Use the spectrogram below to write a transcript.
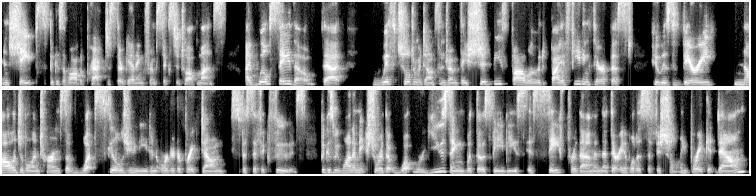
and shapes because of all the practice they're getting from six to 12 months. I will say, though, that with children with Down syndrome, they should be followed by a feeding therapist who is very knowledgeable in terms of what skills you need in order to break down specific foods. Because we want to make sure that what we're using with those babies is safe for them and that they're able to sufficiently break it down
